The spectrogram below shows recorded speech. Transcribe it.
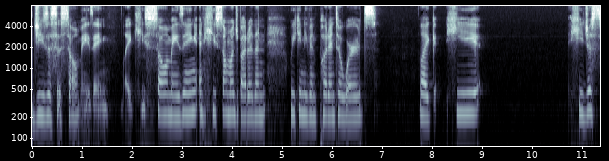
Jesus is so amazing. Like he's so amazing and he's so much better than we can even put into words. Like he he just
